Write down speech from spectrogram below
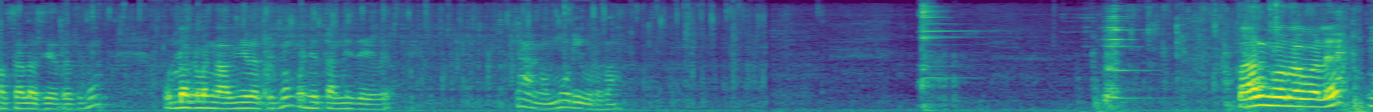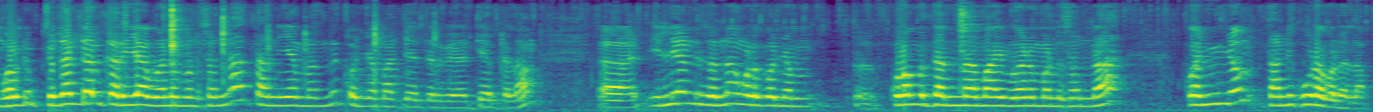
மசாலா சேர்றதுக்கும் உருளைக்கிழங்கு அவியறதுக்கும் கொஞ்சம் தண்ணி தேவை. நாங்கள் மூடி விடுவோம் பாருங்க உறவுகளே உங்களுக்கு பிரண்டல் கறியாக வேணும்னு சொன்னால் தண்ணியை வந்து கொஞ்சமாக சேர்த்துருக்க சேர்க்கலாம். அஹ் இல்லைன்னு சொன்னால் உங்களுக்கு கொஞ்சம் குழம்பு மாதிரி வேணும்னு சொன்னால் கொஞ்சம் தண்ணி கூட விடலாம்.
